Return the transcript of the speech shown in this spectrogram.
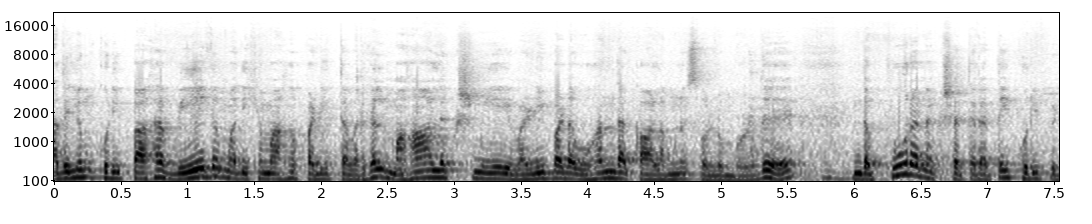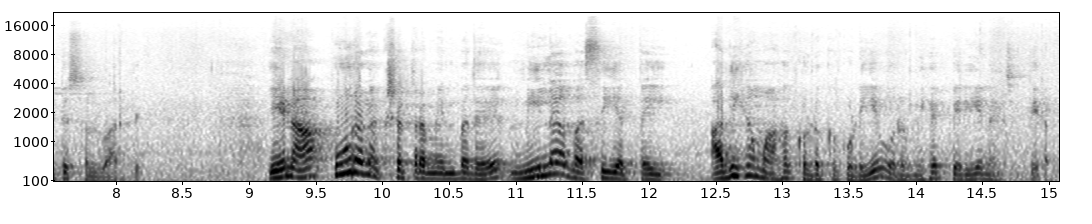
அதிலும் குறிப்பாக வேதம் அதிகமாக படித்தவர்கள் மகாலட்சுமியை வழிபட உகந்த காலம்னு சொல்லும் பொழுது இந்த பூர நட்சத்திரத்தை குறிப்பிட்டு சொல்வார்கள். ஏன்னா பூர நட்சத்திரம் என்பது நில வசியத்தை அதிகமாக கொடுக்கக்கூடிய ஒரு மிகப்பெரிய நட்சத்திரம்.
